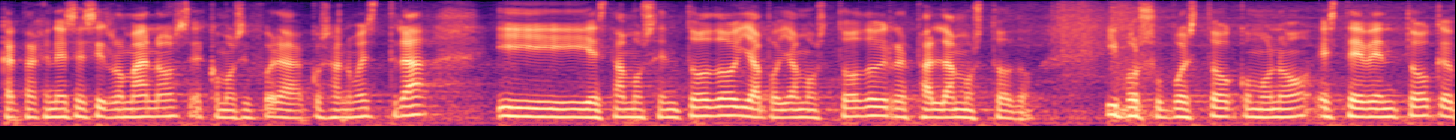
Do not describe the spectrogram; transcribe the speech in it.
cartageneses y romanos es como si fuera cosa nuestra y estamos en todo y apoyamos todo y respaldamos todo. Y por supuesto, como no, este evento que,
